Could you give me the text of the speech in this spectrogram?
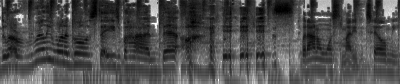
do I really want to go on stage behind that artist? But I don't want somebody to tell me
